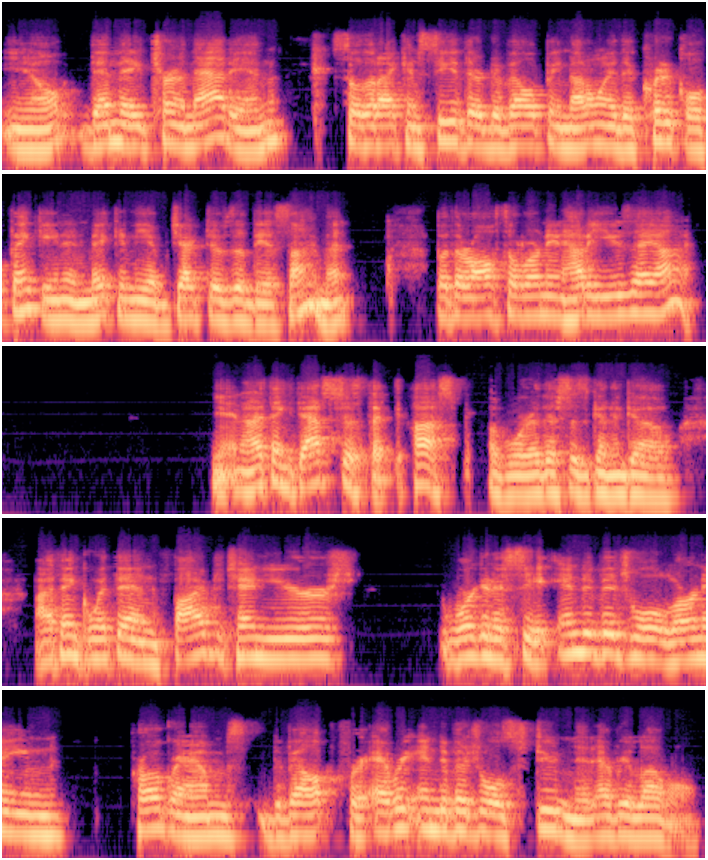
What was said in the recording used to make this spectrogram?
you know, then they turn that in so that I can see they're developing not only the critical thinking and making the objectives of the assignment, but they're also learning how to use AI. And I think that's just the cusp of where this is going to go. I think within five to 10 years, we're going to see individual learning programs developed for every individual student at every level.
